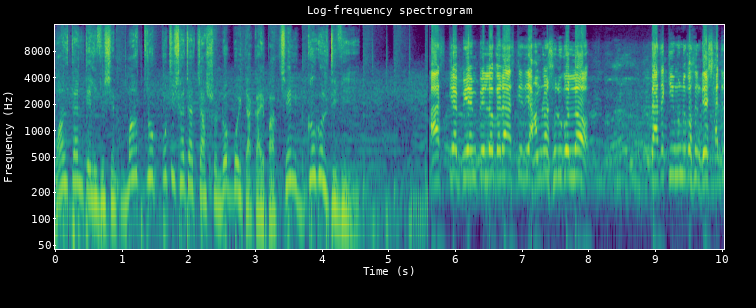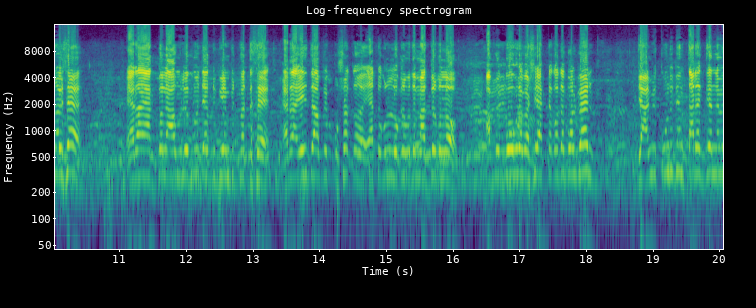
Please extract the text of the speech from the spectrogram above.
ওয়ালটন টেলিভিশন মাত্র পঁচিশ হাজার চারশো নব্বই টাকায় পাচ্ছেন গুগল টিভি আজকে বিএনপির লোকেরা আজকে যে হামলা শুরু করল, তাতে কি মনে করছেন? দেশ স্বাধীন হয়েছে? এরা একদলে আওয়ামী লীগের মধ্যে একটু বিএনপি মারতেছে। এরা এই যে আপনি পোশাক, এতগুলো লোকের মধ্যে মারধর করল, আপনি বগুড়াবাসী একটা কথা বলবেন যে আমি কোনোদিন তারেক দেন নামে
